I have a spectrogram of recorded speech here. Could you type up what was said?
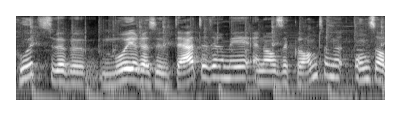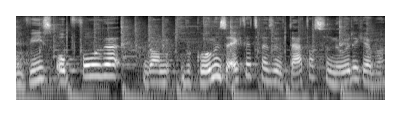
goed, we hebben mooie resultaten ermee en als de klanten ons advies opvolgen, dan bekomen ze echt het resultaat dat ze nodig hebben.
